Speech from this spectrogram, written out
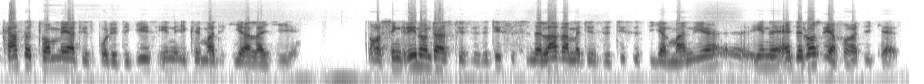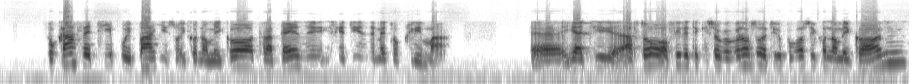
κάθε τομέα της πολιτικής είναι η κλιματική αλλαγή. Τώρα συγκρίνοντας τις συζητήσεις στην Ελλάδα με τις συζητήσεις στη Γερμανία είναι εντελώς διαφορετικές το κάθε τι που υπάρχει στο οικονομικό τραπέζι σχετίζεται με το κλίμα. Ε, γιατί αυτό οφείλεται και στο γεγονός ότι ο Υπουργός Οικονομικών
